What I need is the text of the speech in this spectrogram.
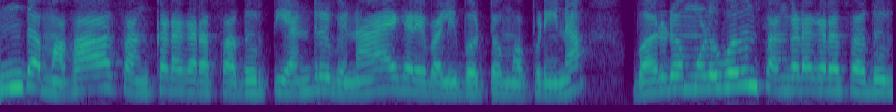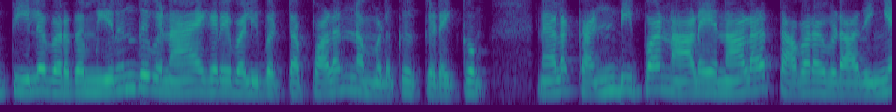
இந்த மகா சங்கடகர சதுர்த்தி அன்று விநாயகரை வழிபட்டோம் அப்படின்னா வருடம் முழுவதும் சங்கடகர சதுர்த்தியில விரதம் இருந்து விநாயகரை வழிபட்ட பலன் நம்மளுக்கு கிடைக்கும். அதனால கண்டிப்பா நாளைய நாளை தவற விடாதீங்க.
